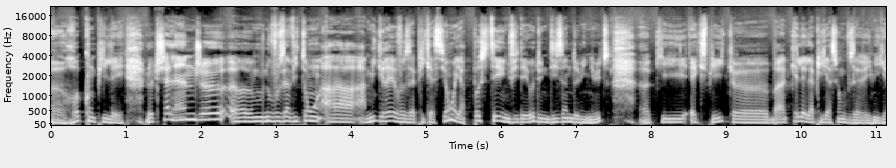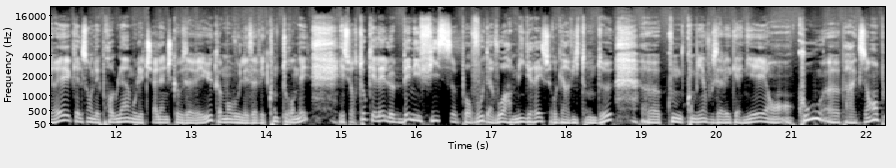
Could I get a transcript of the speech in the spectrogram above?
recompiler. Le challenge, nous vous invitons à migrer vos applications et à poster une vidéo d'une dizaine de minutes euh, qui explique euh, bah, quelle est l'application que vous avez migrée, quels sont les problèmes ou les challenges que vous avez eus, comment vous les avez contournés et surtout quel est le bénéfice pour vous d'avoir migré sur Graviton 2, euh, combien vous avez gagné en, coût par exemple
